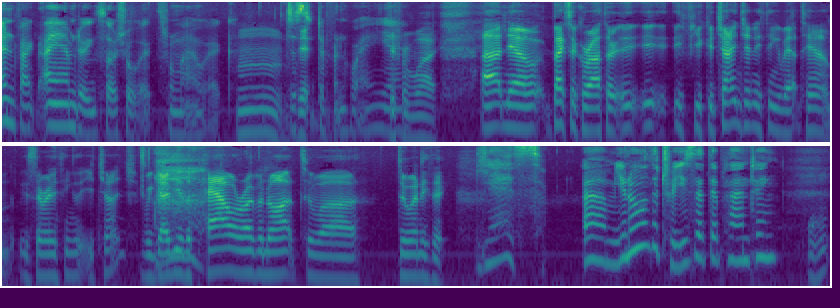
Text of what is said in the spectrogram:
In fact, I am doing social work through my work, Mm, just yeah, a different way. Yeah. different way. Uh, now, back to Karratha. If you could change anything about town, is there anything that you change? If we gave you the power overnight to uh, do anything. Yes. Um, you know all the trees that they're planting? Mhm.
